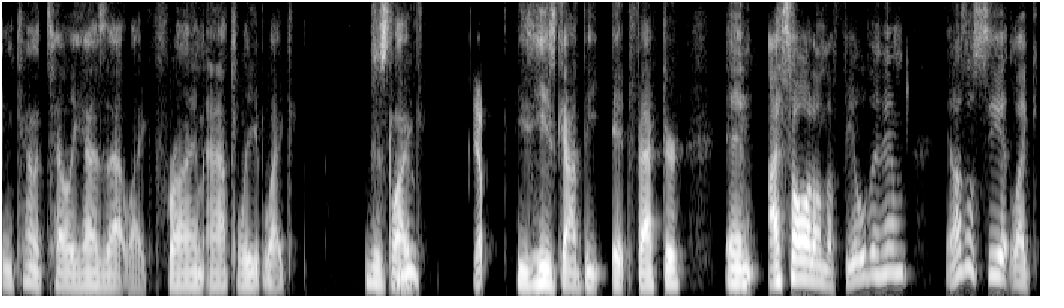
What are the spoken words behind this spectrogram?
and kind of tell he has that like prime athlete, like just mm-hmm. like, mm-hmm. yep, he, he's got the it factor. And I saw it on the field in him, and also see it like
